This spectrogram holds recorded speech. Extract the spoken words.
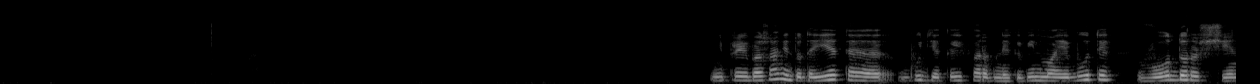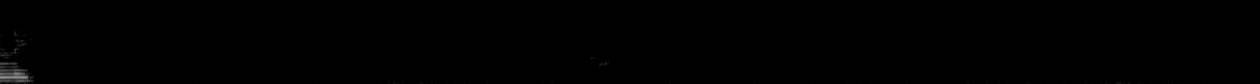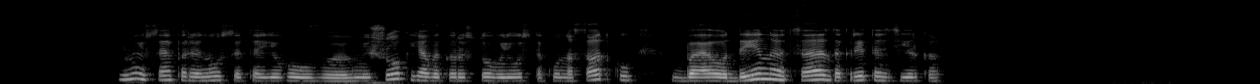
І при бажанні додаєте будь-який фарбник. Він має бути водорозчинний. Ну і все, переносите його в мішок. Я використовую ось таку насадку B1, це закрита зірка.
